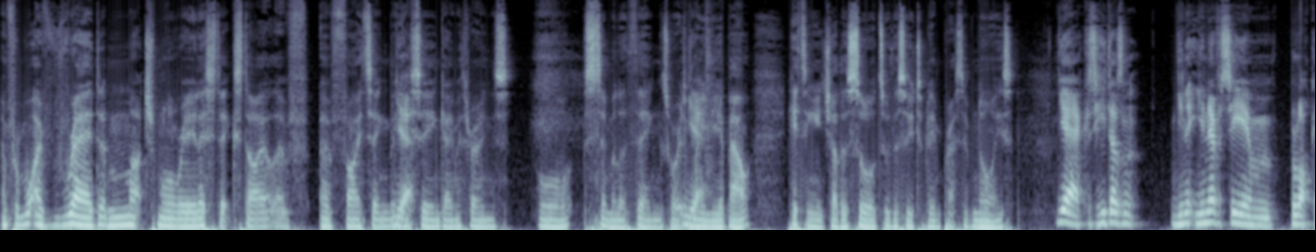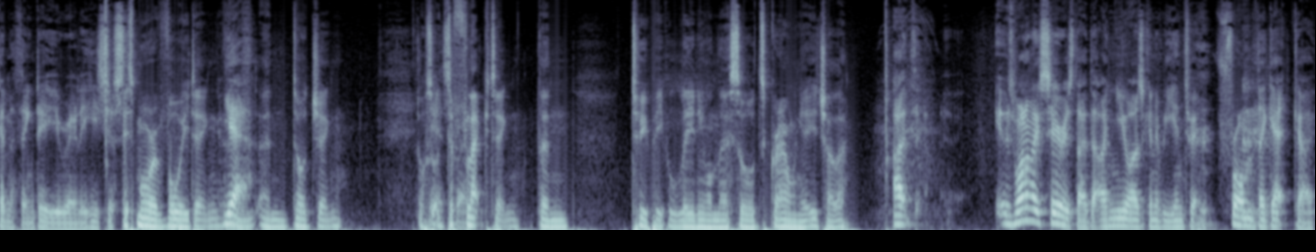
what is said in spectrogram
and from what I've read, a much more realistic style of of fighting than Yeah. you see in Game of Thrones or similar things, where it's Yeah. mainly about hitting each other's swords with a suitably impressive noise. Yeah, because he doesn't. You ne- you never see him block anything, do you? Really, he's just It's more avoiding and, Yeah. and dodging, or sort it's of great. deflecting than two people leaning on their swords, growling at each other. I, it was one of those series though that I knew I was going to be into it from the get go.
